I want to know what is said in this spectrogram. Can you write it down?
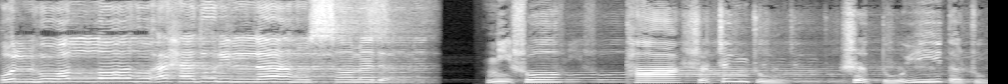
قل هو الله أحد الله الصمد 你说他是真主，是独一的主，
